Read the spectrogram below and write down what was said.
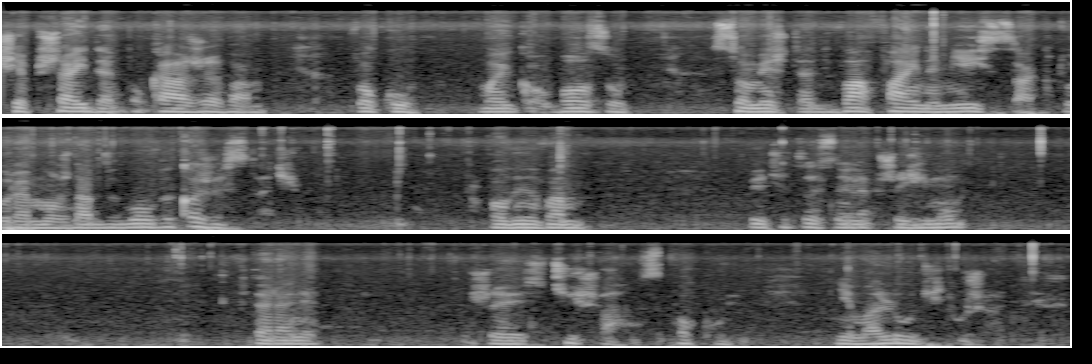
się przejdę, pokażę wam wokół mojego obozu. Są jeszcze dwa fajne miejsca, które można by było wykorzystać. Powiem wam, wiecie co jest najlepsze zimą? w terenie, że jest cisza, spokój, nie ma ludzi tu żadnych,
